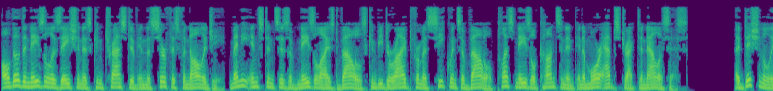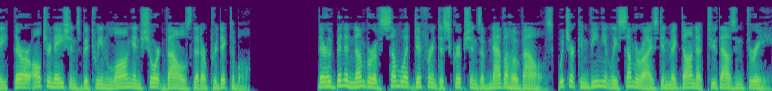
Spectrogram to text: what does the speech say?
Although the nasalization is contrastive in the surface phonology, many instances of nasalized vowels can be derived from a sequence of vowel plus nasal consonant in a more abstract analysis. Additionally, there are alternations between long and short vowels that are predictable. There have been a number of somewhat different descriptions of Navajo vowels, which are conveniently summarized in McDonough 2003.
